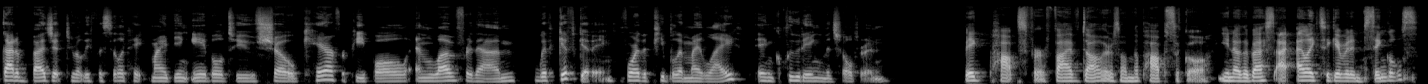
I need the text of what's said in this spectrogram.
got a budget to really facilitate my being able to show care for people and love for them with gift giving for the people in my life, including the children big pops for $5 on the popsicle. You know, the best, I, I, like to give it in singles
